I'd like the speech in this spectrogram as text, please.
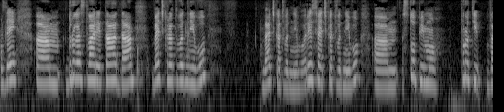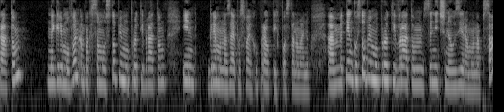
Zdaj, um, druga stvar je ta, da večkrat v dnevu, večkrat v dnevu, res večkrat v dnevu, um, stopimo proti vratom, ne gremo ven, ampak samo stopimo proti vratom in gremo nazaj po svojih upravkih po stanovanju. Um, Medtem ko stopimo proti vratom, se nič ne oziramo na psa,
